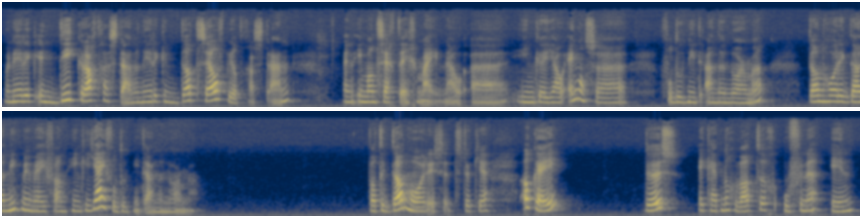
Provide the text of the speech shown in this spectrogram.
Wanneer ik in die kracht ga staan, wanneer ik in dat zelfbeeld ga staan. En iemand zegt tegen mij, nou uh, Hinke, jouw Engels uh, voldoet niet aan de normen. Dan hoor ik daar niet meer mee van, Hinke, jij voldoet niet aan de normen. Wat ik dan hoor is het stukje, oké, dus ik heb nog wat te oefenen in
